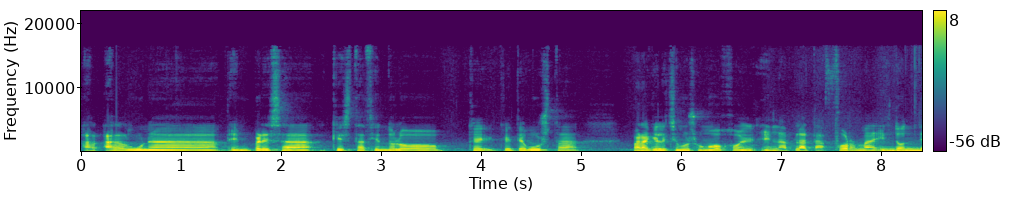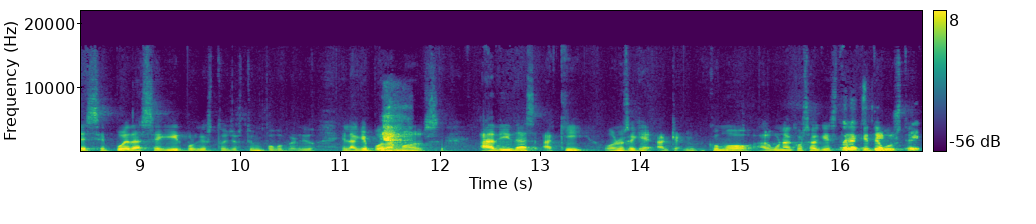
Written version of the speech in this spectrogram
alguna empresa que está haciéndolo que, te gusta para que le echemos un ojo en, la plataforma en donde se pueda seguir? Porque esto yo estoy un poco perdido. En la que podamos. Adidas aquí o no sé qué, como alguna cosa que, esté, que te guste.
